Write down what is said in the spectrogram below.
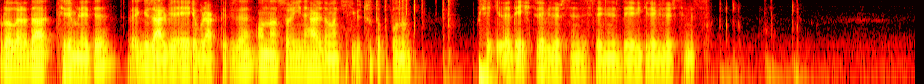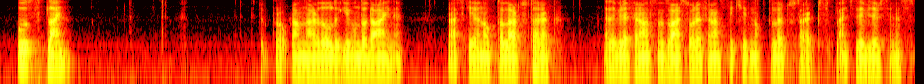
Buraları da trimledi ve güzel bir eğri bıraktı bize. Ondan sonra yine her zamanki gibi tutup bunu bu şekilde değiştirebilirsiniz. İstediğiniz değeri girebilirsiniz. Bu spline. Bütün programlarda olduğu gibi bunda da aynı. Rastgele noktalar tutarak ya da bir referansınız varsa o referanstaki noktaları tutarak bir spline çizebilirsiniz.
